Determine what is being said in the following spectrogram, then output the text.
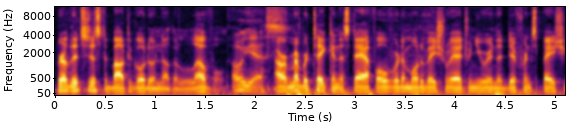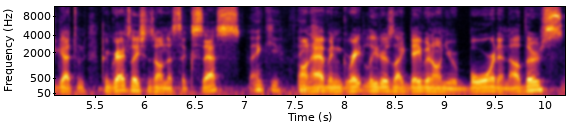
Brother, it's just about to go to another level. Oh, yes. I remember taking the staff over to Motivational Edge when you were in a different space. You got to, congratulations on the success. Thank you. on you. having great leaders like David on your board and others.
